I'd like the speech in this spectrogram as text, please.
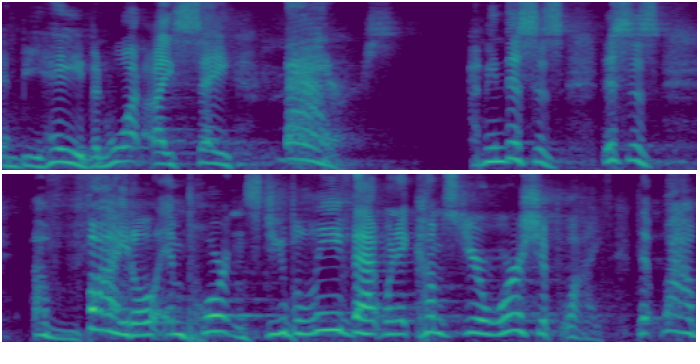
and behave and what I say matters. I mean, this is, this is of vital importance. Do you believe that when it comes to your worship life? That, wow,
